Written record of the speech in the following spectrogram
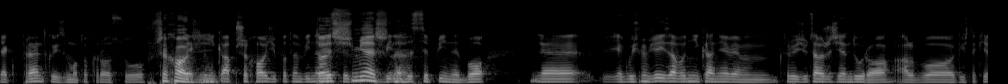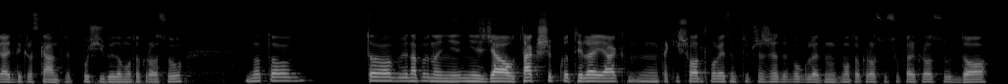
jak prędkość z motocrossu, Przechodzi. technika przechodzi potem w inne, To jest śmieszne. w inne dyscypliny, bo e, jakbyśmy wzięli zawodnika, nie wiem, który jeździł całe życie enduro albo jakiś taki ride cross country, wpuścić go do motocrossu, no to to by na pewno nie, nie zdziałał tak szybko tyle jak mm, taki short powiedzmy, który przeszedł w ogóle no, z motocrossu, supercrossu do,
